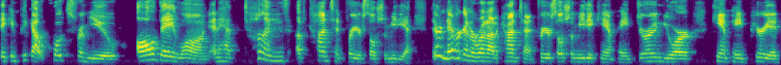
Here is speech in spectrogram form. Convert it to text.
they can pick out quotes from you all day long and have tons of content for your social media. They're never going to run out of content for your social media campaign during your campaign period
